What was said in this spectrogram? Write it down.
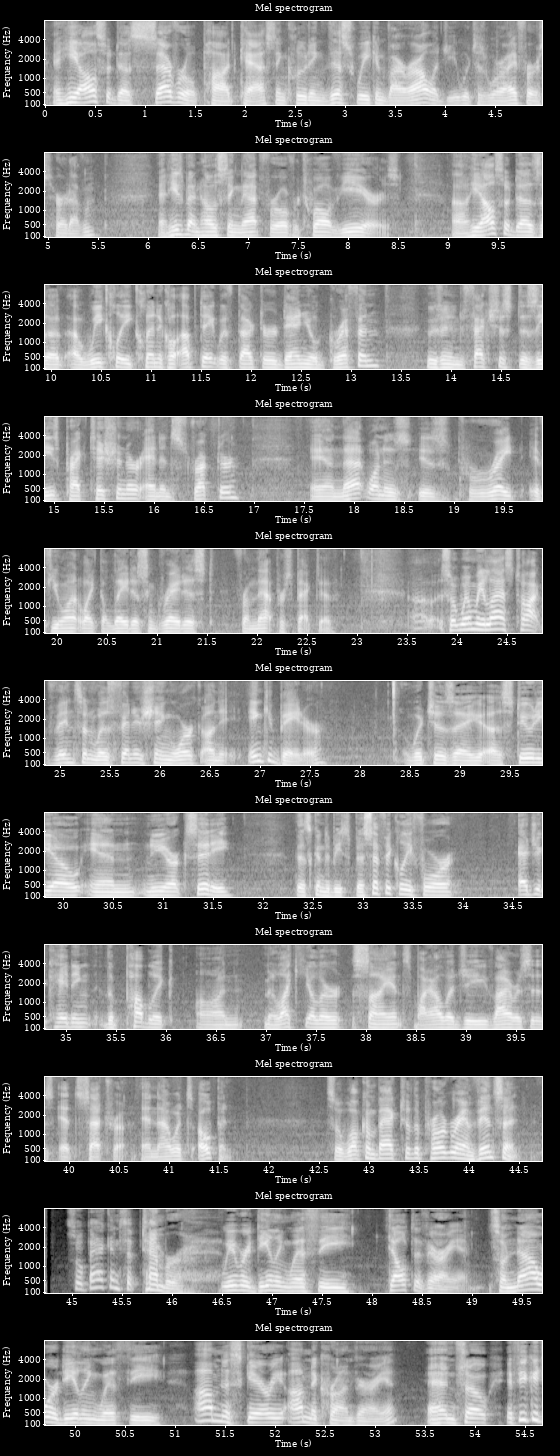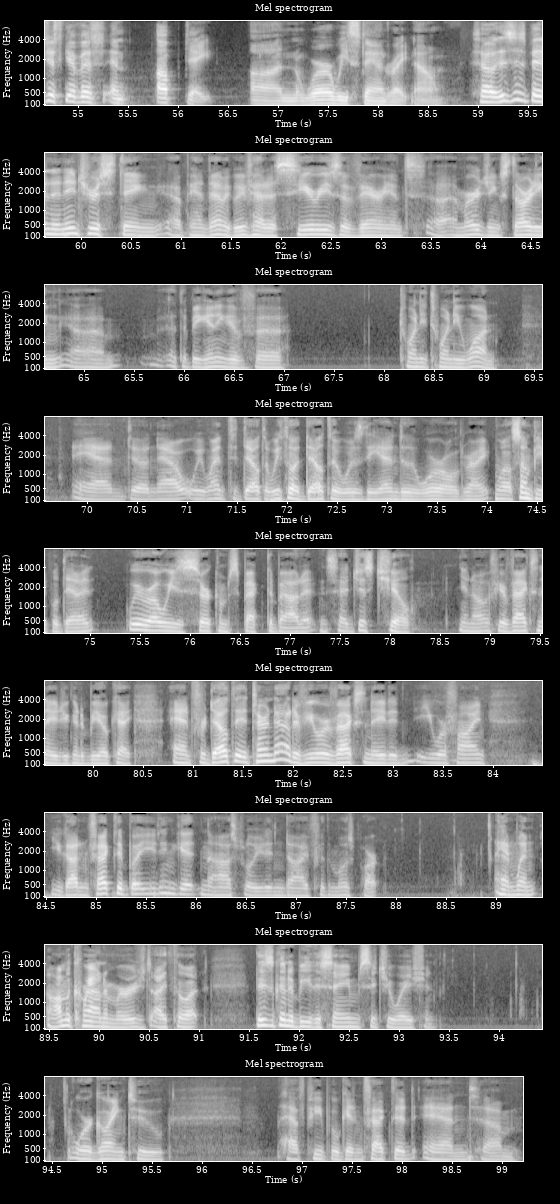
And he also does several podcasts, including This Week in Virology, which is where I first heard of him. And he's been hosting that for over 12 years. Uh, he also does a, a weekly clinical update with Dr. Daniel Griffin who's an infectious disease practitioner and instructor. And that one is, is great if you want like the latest and greatest from that perspective. Uh, so when we last talked, Vincent was finishing work on the incubator, which is a, a studio in New York City that's going to be specifically for educating the public on molecular science, biology, viruses, etc. And now it's open. So, welcome back to the program, Vincent. So, back in September, we were dealing with the Delta variant. So, now we're dealing with the Omniscary Omicron variant. And so, if you could just give us an update on where we stand right now. So, this has been an interesting uh, pandemic. We've had a series of variants uh, emerging starting um, at the beginning of uh, 2021. And uh, now we went to Delta. We thought Delta was the end of the world, right? Well, some people did. I, we were always circumspect about it and said, just chill. You know, if you're vaccinated, you're going to be okay. And for Delta, it turned out if you were vaccinated, you were fine. You got infected, but you didn't get in the hospital. You didn't die for the most part. And when Omicron emerged, I thought this is going to be the same situation. We're going to have people get infected and um,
